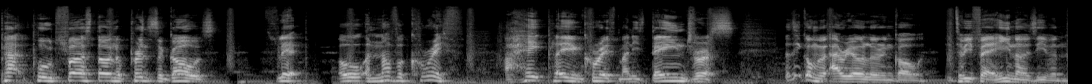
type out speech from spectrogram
Pat pulled first on the Prince of Goals. Flip. Oh, another Cruyff. I hate playing Cruyff, man. He's dangerous. Has he gone with Areola in goal? To be fair, he knows even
